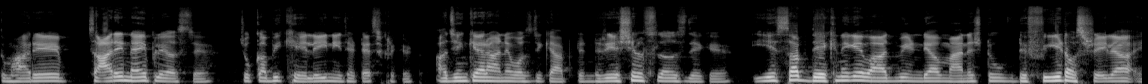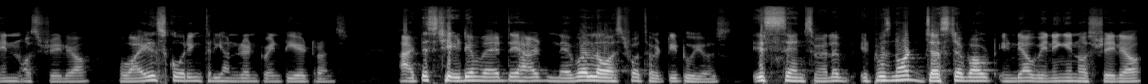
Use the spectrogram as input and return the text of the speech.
तुम्हारे सारे नए प्लेयर्स थे, जो कभी खेले ही नहीं थे test cricket Ajinkya Rahane was the captain racial slurs देखे। ये सब देखने के बाद भी India manage to defeat Australia in Australia while scoring 328 runs at a stadium where they had never lost for 32 years. इस सेंस में मतलब it was not just about India winning in Australia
